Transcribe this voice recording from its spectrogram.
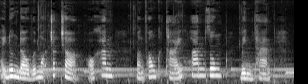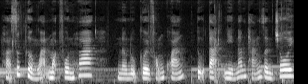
Hãy đương đầu với mọi trắc trở, khó khăn, bằng phong thái khoan dung, bình thản, thỏa sức thưởng ngoạn mọi phồn hoa, nở nụ cười phóng khoáng, tự tại nhìn năm tháng dần trôi.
